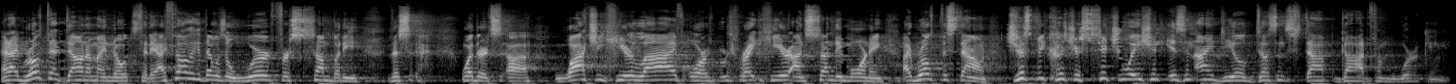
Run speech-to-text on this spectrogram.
And I wrote that down in my notes today. I felt like that was a word for somebody, this, whether it's uh, watching here live or right here on Sunday morning. I wrote this down. Just because your situation isn't ideal doesn't stop God from working.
